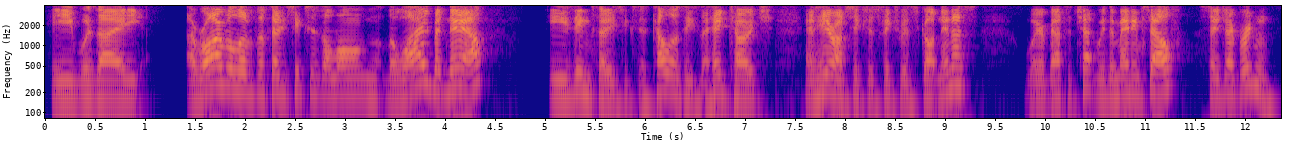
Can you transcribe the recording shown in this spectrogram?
he was a, a rival of the 36ers along the way. But now he's in 36ers colours. He's the head coach. And here on Sixers Fix with Scott Ninnis, we're about to chat with the man himself, CJ Bruton.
